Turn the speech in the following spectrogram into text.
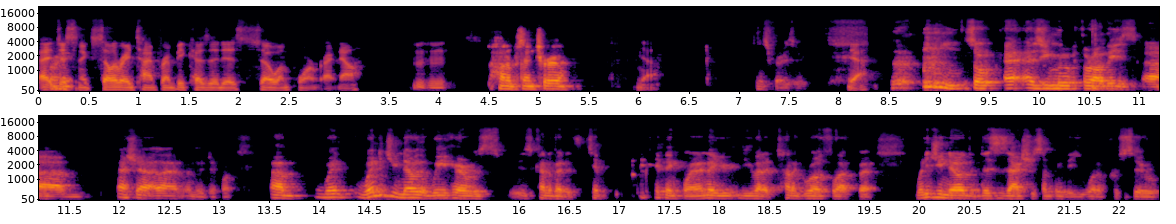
right. just an accelerated time frame because it is so important right now. Mm-hmm. 100% true. Yeah. That's crazy. Yeah. so as you move through all these, um, actually, I, I'm a different. Um, when when did you know that WeHero was is kind of at its tip tipping point? I know you you had a ton of growth left, but when did you know that this is actually something that you want to pursue,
